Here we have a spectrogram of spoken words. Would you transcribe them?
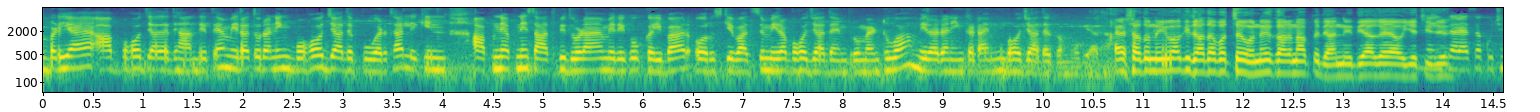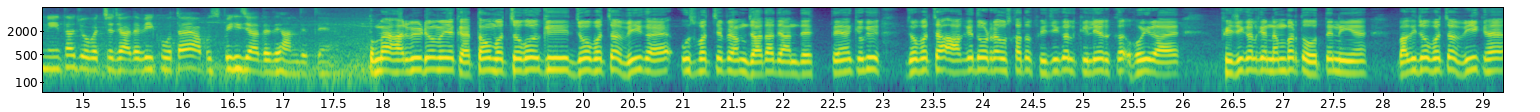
बढ़िया है। आप बहुत ज़्यादा ध्यान देते हैं। मेरा तो रनिंग बहुत ज़्यादा पुअर था लेकिन आपने अपने साथ भी दौड़ाया मेरे को कई बार और उसके बाद से मेरा बहुत ज़्यादा इम्प्रूवमेंट हुआ। मेरा रनिंग का टाइमिंग बहुत ज़्यादा कम हो गया था। ऐसा तो नहीं हुआ कि ज़्यादा बच्चे होने के कारण आप पे ध्यान नहीं दिया गया और ये चीज़ें? सर ऐसा कुछ नहीं था। जो बच्चा ज़्यादा वीक होता है आप उस पर ही ज़्यादा ध्यान देते हैं। तो मैं हर वीडियो में ये कहता हूँ बच्चों को कि जो बच्चा वीक है उस बच्चे पे हम ज़्यादा ध्यान देते हैं क्योंकि जो बच्चा आगे दौड़ रहा है उसका तो फ़िज़िकल क्लियर हो ही रहा है। फ़िज़िकल के नंबर तो होते नहीं है। बाकी जो बच्चा वीक है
